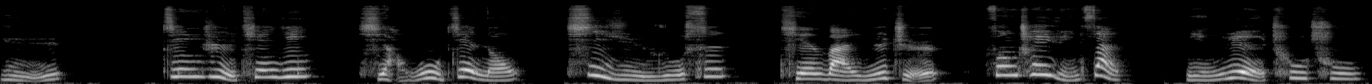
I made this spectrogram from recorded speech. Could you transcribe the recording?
雨，今日天阴，小雾渐浓，细雨如丝，天晚雨止，风吹云散，明月初出。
